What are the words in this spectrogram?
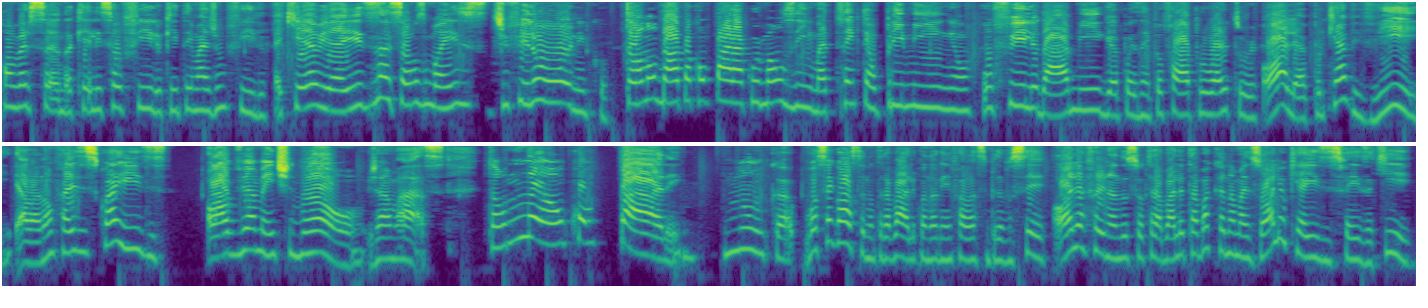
conversando, aquele seu filho, quem tem mais de um filho. É que eu e a Isis, nós somos mães de filho único. Então não dá para comparar com o irmãozinho, mas sempre tem o priminho, o filho da amiga, por exemplo, eu falar pro Arthur: olha, porque a Vivi, ela não faz isso com a Isis. Obviamente não, jamais. Então não comparem. Nunca. Você gosta no trabalho quando alguém fala assim para você? Olha, Fernanda, o seu trabalho tá bacana, mas olha o que a Isis fez aqui.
